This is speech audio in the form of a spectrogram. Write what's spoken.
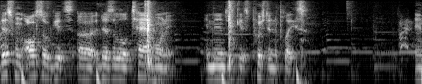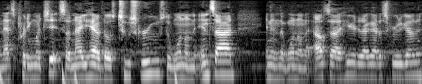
this one also gets, uh, there's a little tab on it, and then just gets pushed into place. And that's pretty much it. So now you have those two screws, the one on the inside, and then the one on the outside here that I got to screw together.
